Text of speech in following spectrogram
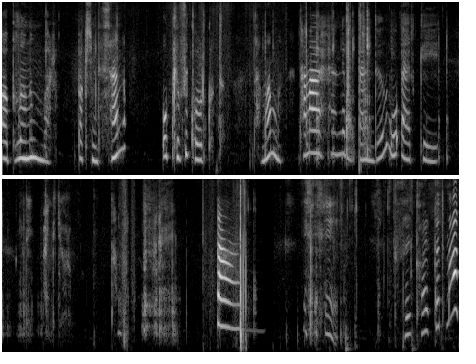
Aa, planım var. Bak şimdi sen o kızı korkut. Tamam mı? Tamam efendim ben de o erkeği. Hadi ben gidiyorum. Tamam. Tamam. Kızı korkutmak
